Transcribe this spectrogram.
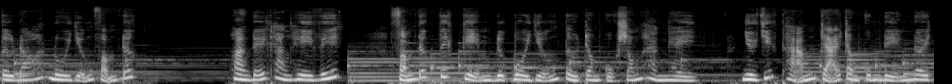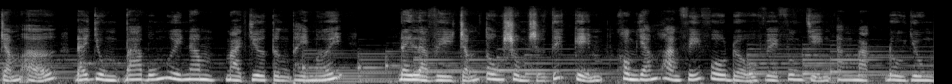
từ đó nuôi dưỡng phẩm đức. Hoàng đế Khang Hy viết, phẩm đức tiết kiệm được bồi dưỡng từ trong cuộc sống hàng ngày, như chiếc thảm trải trong cung điện nơi trẫm ở đã dùng ba bốn mươi năm mà chưa từng thay mới. Đây là vì trẫm tôn sùng sự tiết kiệm, không dám hoang phí vô độ về phương diện ăn mặc, đồ dùng.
